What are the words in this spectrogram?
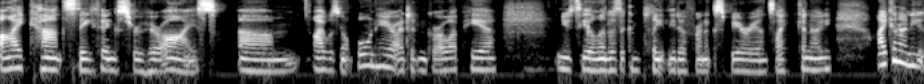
I can't see things through her eyes. Um, I was not born here. I didn't grow up here. New Zealand is a completely different experience. I can only, I can only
